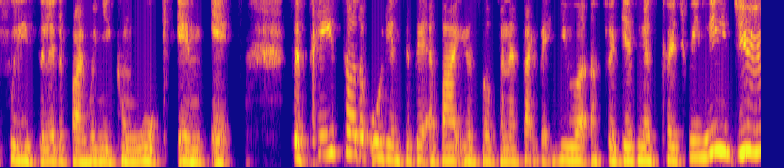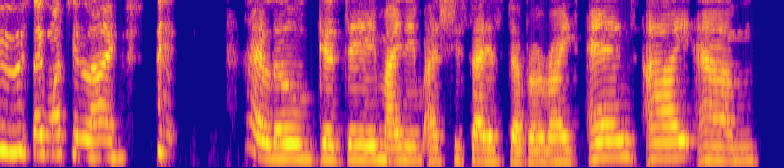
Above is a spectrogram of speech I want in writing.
fully solidified when you can walk in it. So please tell the audience a bit about yourself and the fact that you are a forgiveness coach. We need you so much in life. Hello, good day. My name, as she said, is Deborah Wright, and I am.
